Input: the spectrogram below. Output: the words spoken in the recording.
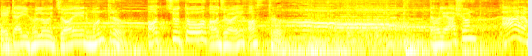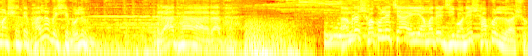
এটাই হলো জয়ের মন্ত্র। অচ্যুত অজয় অস্ত্র। তাহলে আসুন আর আমার সাথে ভালোবেসে বলুন। রাধা রাধা। আমরা সকলে চাই আমাদের জীবনে সাফল্য আসুক।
